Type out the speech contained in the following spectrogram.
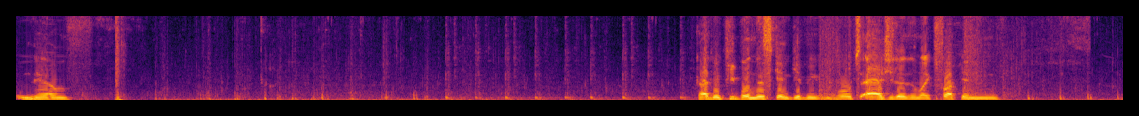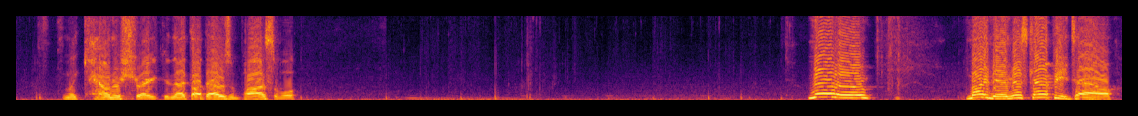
Yeah. God, new people in this game give me votes agita than like fucking like Counter Strike, and I thought that was impossible. No, no, my name is Capital.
